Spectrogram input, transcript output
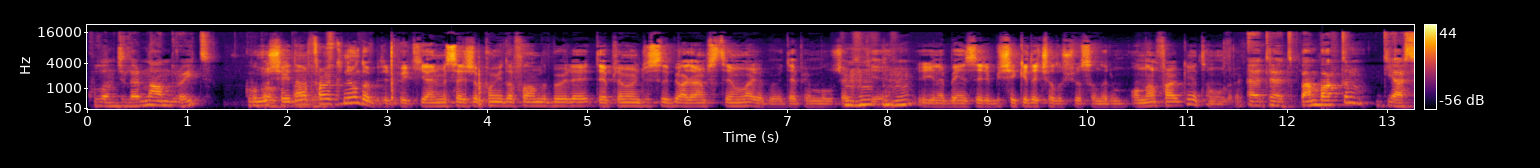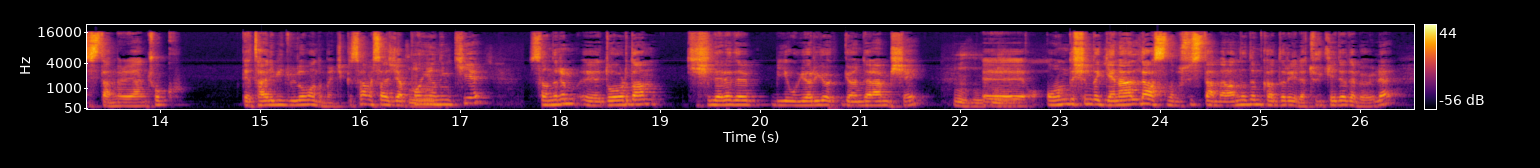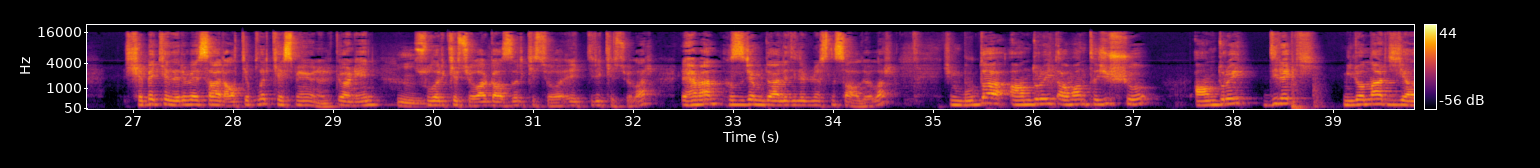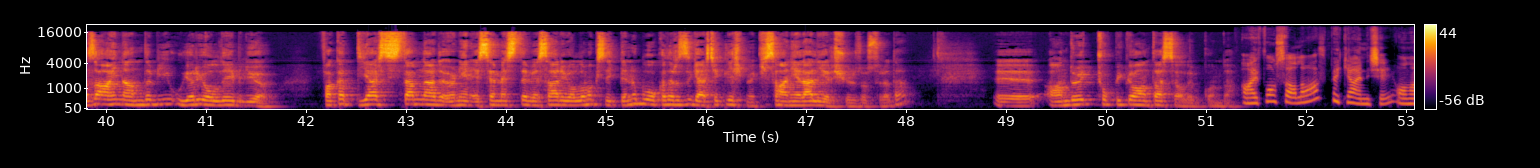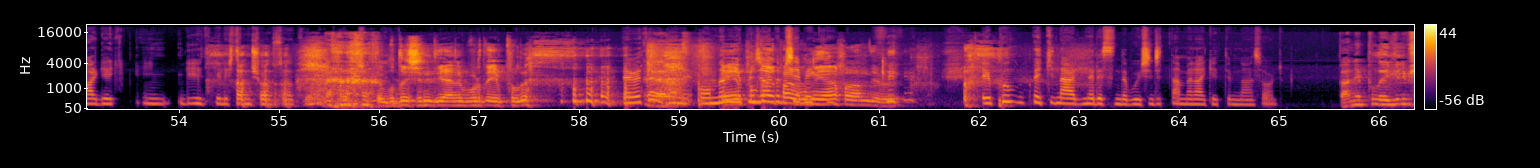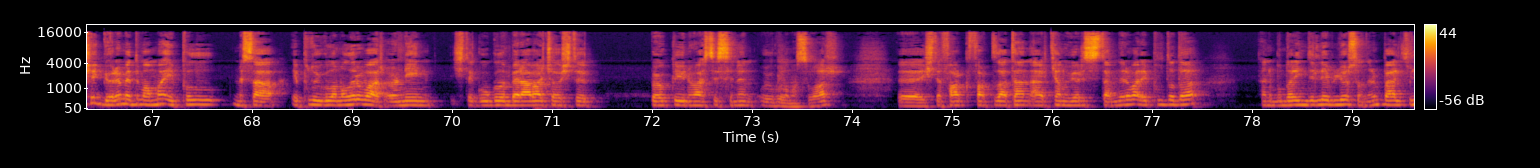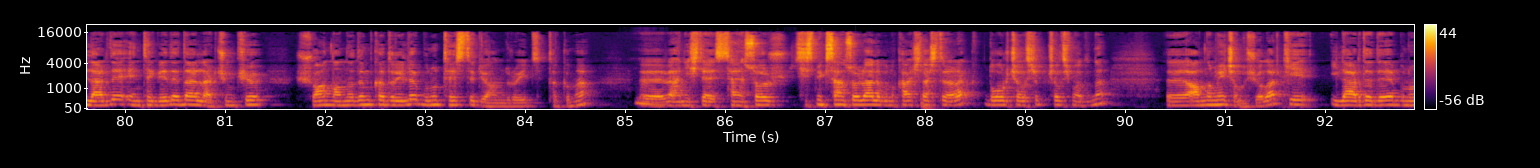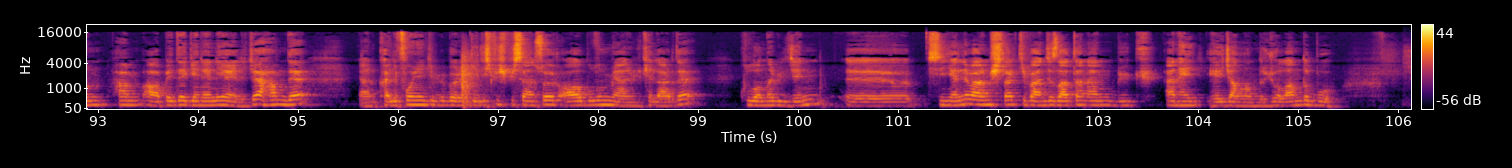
kullanıcılarına Android. Bunun Google şeyden daha doğrusu. farkı ne olabilir peki? Yani mesela Japonya'da falan da böyle deprem öncesi bir alarm sistemi var ya böyle deprem olacak Hı hı, diye. hı. Yine benzeri bir şekilde çalışıyor sanırım. Ondan farkı ne tam olarak? Evet evet ben baktım diğer sistemlere yani çok detaylı bilgi bulamadım açıkçası. Mesela Japonya'nınki sanırım e, doğrudan kişilere de bir uyarı gö- gönderen bir şey. Hı hı, Ee, onun dışında genelde aslında bu sistemler anladığım kadarıyla Türkiye'de de böyle şebekeleri vesaire altyapıları kesmeye yönelik. Örneğin Hmm. suları kesiyorlar, gazları kesiyorlar, elektriği kesiyorlar ve hemen hızlıca müdahale edilebilmesini sağlıyorlar. Şimdi burada Android avantajı şu. Android direkt milyonlarca cihaza aynı anda bir uyarı yollayabiliyor. Fakat diğer sistemlerde örneğin SMS'te vesaire yollamak istediklerinde bu o kadar hızlı gerçekleşmiyor ki saniyelerle yarışıyoruz o sırada. Ee, Android çok büyük bir avantaj sağlıyor bu konuda. iPhone sağlamaz mı peki aynı şey? Onlar ge- ge- geliştirmiş olsa. Ve bu da şimdi yani burada Apple'ı evet evet hani onların e, Apple da yapacağı da bir şey bunu ya bekliyorum. falan diyor. Apple peki nerede, neresinde bu işin cidden merak ettiğimden sordum. Ben Apple ile ilgili bir şey göremedim ama Apple mesela Apple uygulamaları var. Örneğin işte Google'ın beraber çalıştığı Berkeley Üniversitesi'nin uygulaması var. Ee, işte farklı farklı zaten erken uyarı sistemleri var. Apple'da da hani bunlar indirilebiliyor sanırım. Belki ileride entegre de ederler. Çünkü şu an anladığım kadarıyla bunu test ediyor Android takımı. Ee, ve hani işte sensör, sismik sensörlerle bunu karşılaştırarak doğru çalışıp çalışmadığını e, anlamaya çalışıyorlar ki ileride de bunun hem ABD geneline yayılacağı hem de yani Kaliforniya gibi böyle gelişmiş bir sensör ağı bulunmayan ülkelerde kullanılabileceğinin e, sinyalini vermişler ki bence zaten en büyük, en he- heyecanlandırıcı olan da bu.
